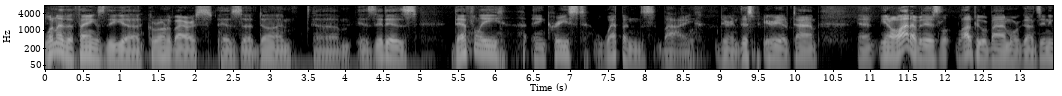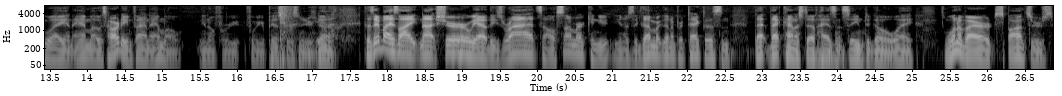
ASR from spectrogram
One of the things the uh, coronavirus has uh, done um, is it has definitely increased weapons buying during this period of time. And, you know, a lot of it is a lot of people are buying more guns anyway, and ammo. It's hard to even find ammo, you know, for your, for your pistols and your guns. Because everybody's like, not sure. We have these riots all summer. Can you, you know, is the government going to protect us? And that, that kind of stuff hasn't seemed to go away. One of our sponsors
